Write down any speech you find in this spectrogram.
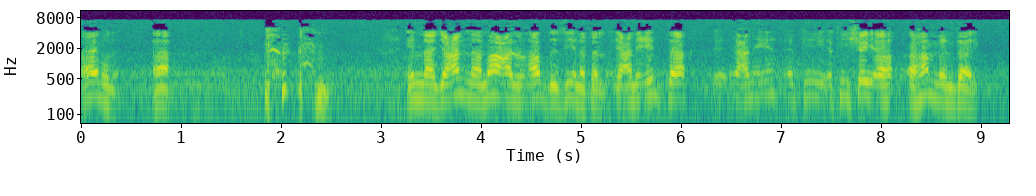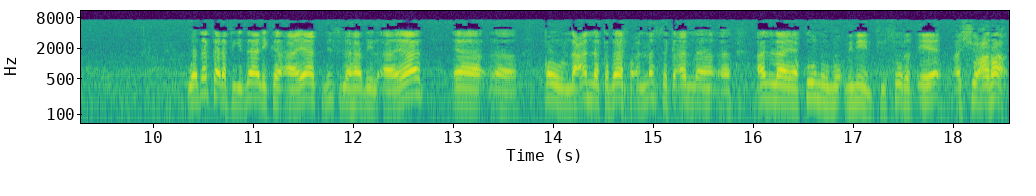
ها, ها. إنا جعلنا ما على الأرض زينة. يعني أنت يعني في في شيء أهم من ذلك. وذكر في ذلك آيات مثل هذه الآيات. آه، آه، قول لعلك باخع نفسك ألا ألا يكونوا مؤمنين. في سورة إيه؟ الشعراء.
